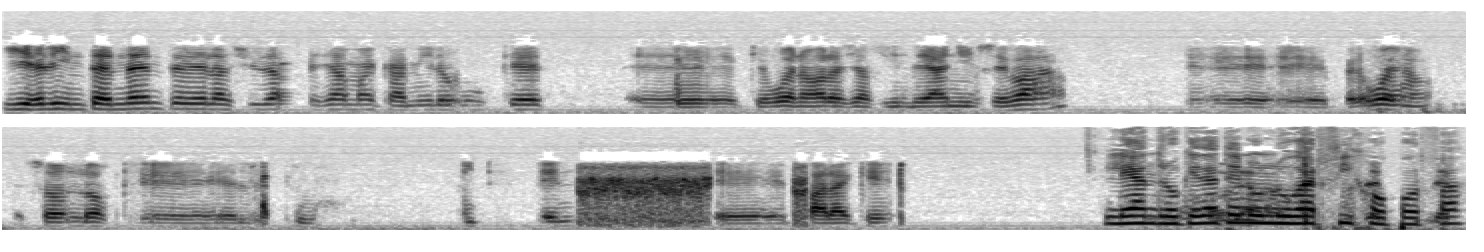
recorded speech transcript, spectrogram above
y el intendente de la ciudad se llama Camilo Busquet, eh, que bueno, ahora ya a fin de año se va, eh, pero bueno, son los que el- eh, para que Leandro, quédate en un lugar fijo, porfa.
